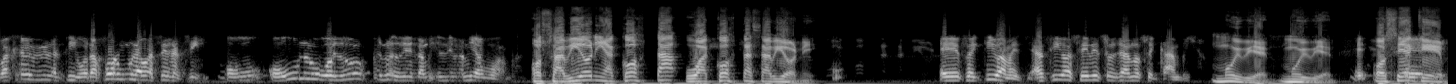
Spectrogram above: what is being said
Bajar es relativo. La fórmula va a ser así. O, o uno o el dos, pero de la, de la misma forma. o Savioni Acosta o Acosta Savioni. Efectivamente, así va a ser, eso ya no se cambia. Muy bien, muy bien. O sea eh, que,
